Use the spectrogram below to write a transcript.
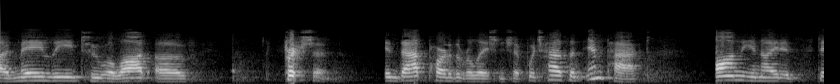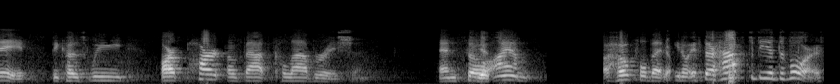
side, may lead to a lot of friction in that part of the relationship, which has an impact on the United States because we are part of that collaboration. And so yes. I am hopeful that, you know, if there has to be a divorce,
